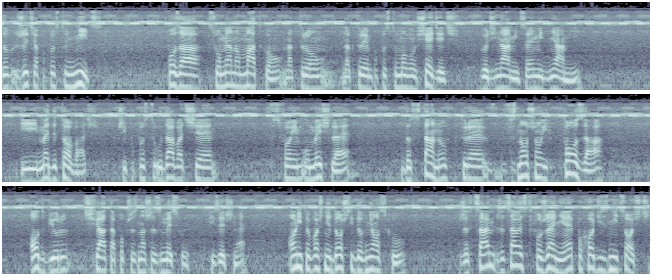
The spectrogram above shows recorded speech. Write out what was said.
do życia po prostu nic poza słomianą matką, na, którą, na której po prostu mogą siedzieć godzinami, całymi dniami i medytować, czyli po prostu udawać się w swoim umyśle do stanów, które wznoszą ich poza odbiór świata poprzez nasze zmysły fizyczne. Oni to właśnie doszli do wniosku, że, w całym, że całe stworzenie pochodzi z nicości.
